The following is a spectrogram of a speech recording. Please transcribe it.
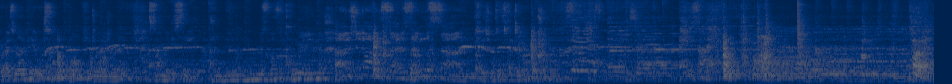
grows no hills, born from Joanne Suddenly seeing her new news was a queen, and she dances in the sand. She was expecting a question. Serious Elizabeth!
